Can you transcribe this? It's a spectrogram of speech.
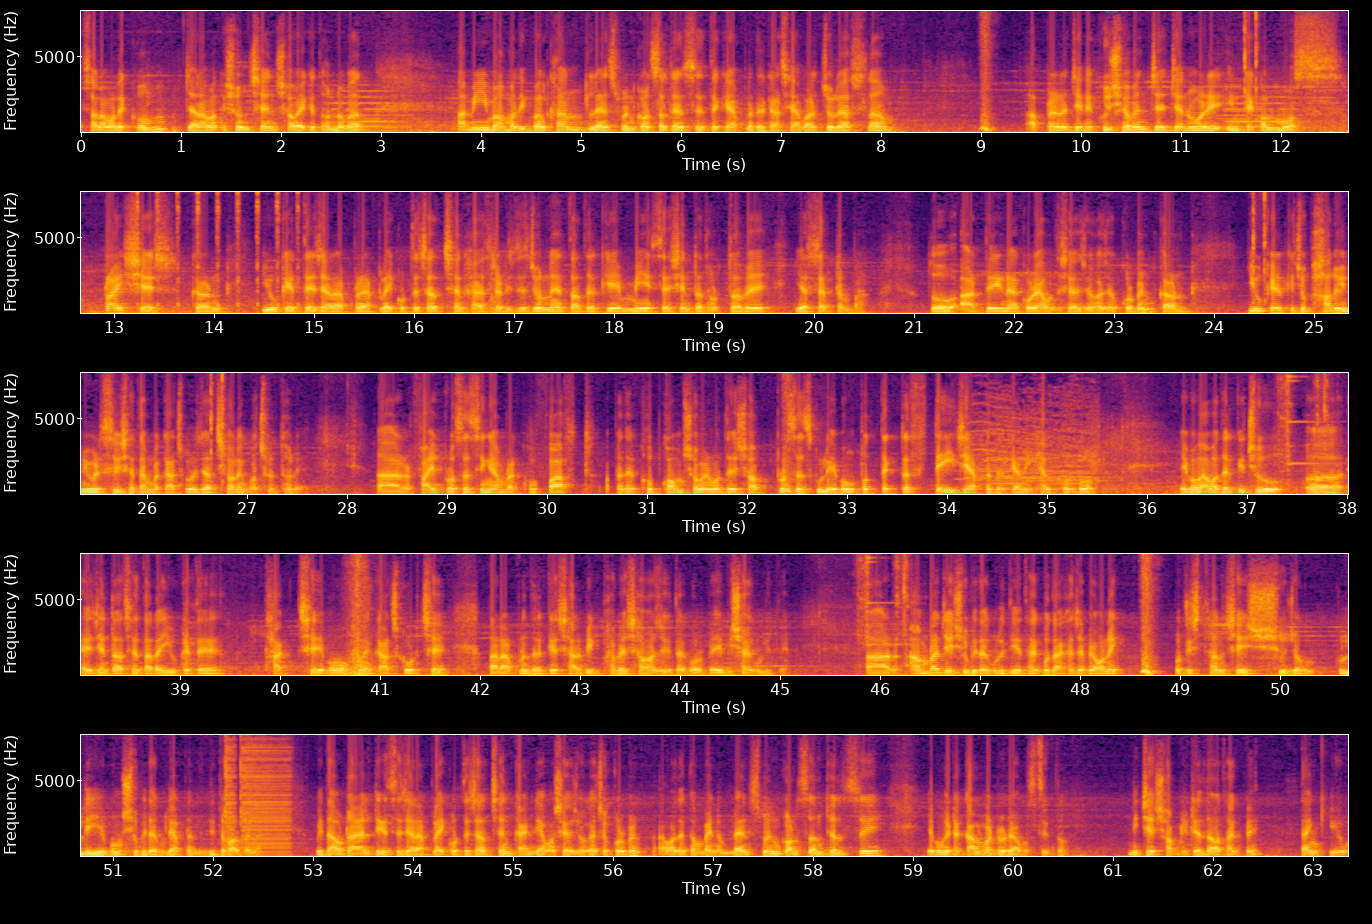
আসসালামু আলাইকুম। যারা আমাকে শুনছেন, সবাইকে ধন্যবাদ। আমি মোহাম্মদ ইকবাল খান ল্যান্সপয়েন্ট কনসালটেন্সি থেকে আপনাদের কাছে আবার চলে আসলাম। আপনারা জেনে খুশি হবেন যে জানুয়ারির ইনটেক অলমোস্ট প্রায় শেষ, কারণ ইউকেতে যারা আপনারা অ্যাপ্লাই করতে চাচ্ছেন হায়ার স্টাডিজের জন্য, তাদেরকে মে সেশনটা ধরতে হবে ইয়ার সেপ্টেম্বর তো আর দেরি না করে আমাদের সাথে যোগাযোগ করবেন, কারণ ইউকের কিছু ভালো ইউনিভার্সিটির সাথে আমরা কাজ করে যাচ্ছি অনেক বছর ধরে। আর ফাইল প্রসেসিং আমরা খুব ফাস্ট আপনাদের খুব কম সময়ের মধ্যে সব প্রসেসগুলো এবং প্রত্যেকটা স্টেজে আপনাদেরকে আমি হেল্প করব। এবং আমাদের কিছু এজেন্ট আছে, তারা ইউকেতে থাকছে এবং ওখানে কাজ করছে। তারা আপনাদেরকে সার্বিকভাবে সহযোগিতা করবে এই বিষয়গুলিতে। আর আমরা যে সুবিধাগুলি দিয়ে থাকব, দেখা যাবে অনেক প্রতিষ্ঠান সেই সুযোগগুলি এবং সুবিধাগুলি আপনাদের দিতে পারবে না। উইদাউট আইএলটিএস এ যারা অ্যাপ্লাই করতে চাচ্ছেন কাইন্ডলি আমার সাথে যোগাযোগ করবেন। আমাদের কোম্পানির নাম ল্যান্ডসম্যান কনসালটেন্সি এবং এটা কালভার রোডে অবস্থিত। নিচে সব ডিটেল দেওয়া থাকবে। Thank you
